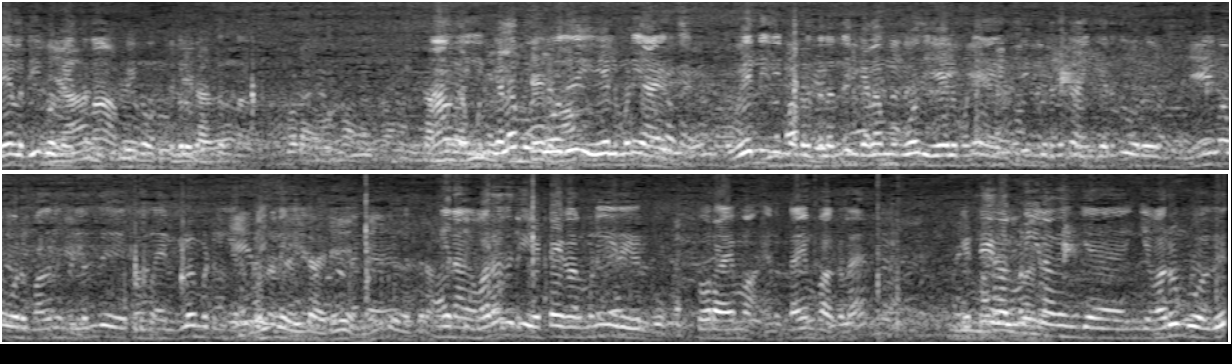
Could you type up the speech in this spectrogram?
மேல தீபம் ஏற்றலாம் அப்படின்னு ஒரு உத்தரவு கொடுத்திருந்தாங்க நாங்க இங்க கிளம்பும் போது ஏழு மணி ஆயிடுச்சு. உயர்நீதிமன்றத்துல இருந்து கிளம்பும் போது ஏழு மணி ஆயிடுச்சு. கிட்டத்தட்ட அங்க இருந்து ஒரு மினிமம் ஒரு பதினஞ்சுல இருந்து பதினேழு கிலோமீட்டர் இங்க நாங்க வர்றதுக்கு எட்டே கால் மணி இருக்கும். தோராயமா. எனக்கு டைம் பார்க்கல. எட்டே கால் மணிக்கு நாங்க இங்க இங்க வரும்போது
